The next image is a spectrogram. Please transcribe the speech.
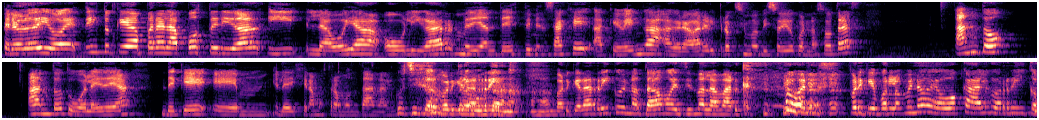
Pero lo digo, eh, esto queda para la posteridad y la voy a obligar mediante este mensaje a que venga a grabar el próximo episodio con nosotras. Anto, Anto tuvo la idea de que em, le dijéramos Tramontana al cuchillo porque era rico. Porque era rico y no estábamos diciendo la marca. bueno, porque por lo menos evoca algo rico.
